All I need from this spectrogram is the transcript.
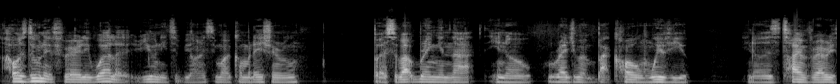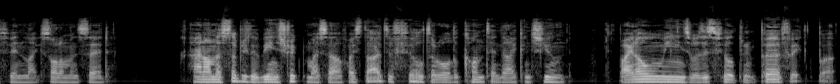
I was doing it fairly well at uni, to be honest, in my accommodation room. But it's about bringing that, you know, regiment back home with you. You know, there's a time for everything, like Solomon said. And on the subject of being strict myself, I started to filter all the content that I consumed. By no means was this filtering perfect, but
